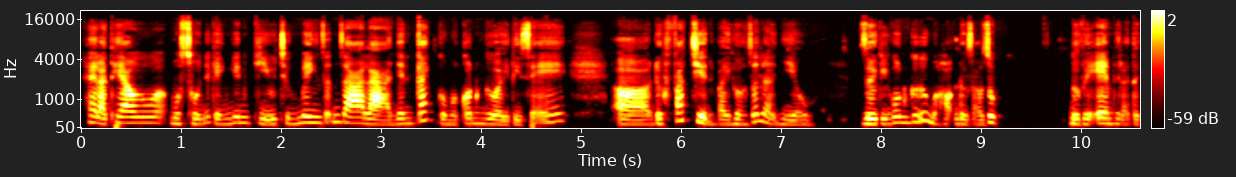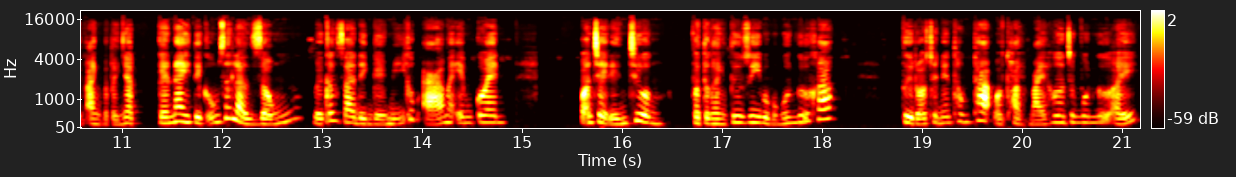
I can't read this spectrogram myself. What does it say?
hay là theo một số những cái nghiên cứu chứng minh dẫn ra là nhân cách của một con người thì sẽ uh, được phát triển và ảnh hưởng rất là nhiều dưới cái ngôn ngữ mà họ được giáo dục. Đối với em thì là tiếng Anh và tiếng Nhật. Cái này thì cũng rất là giống với các gia đình người Mỹ gốc Á mà em quen. Bọn trẻ đến trường và thực hành tư duy bằng một ngôn ngữ khác từ đó trở nên thông thạo và thoải mái hơn trong ngôn ngữ ấy.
